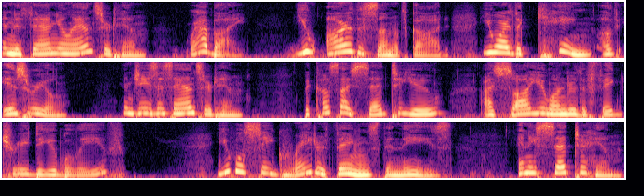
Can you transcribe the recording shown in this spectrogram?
And Nathanael answered him, Rabbi, you are the Son of God. You are the King of Israel. And Jesus answered him, Because I said to you, I saw you under the fig tree, do you believe? You will see greater things than these. And he said to him,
